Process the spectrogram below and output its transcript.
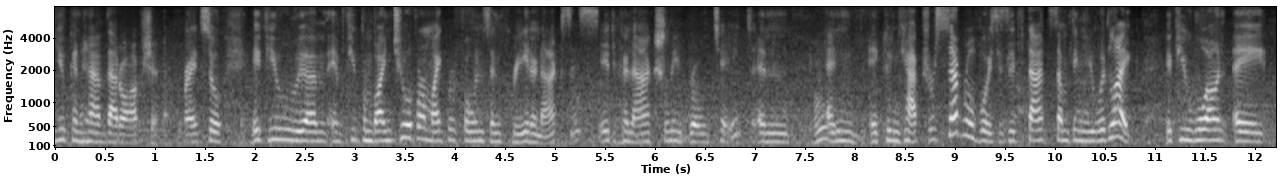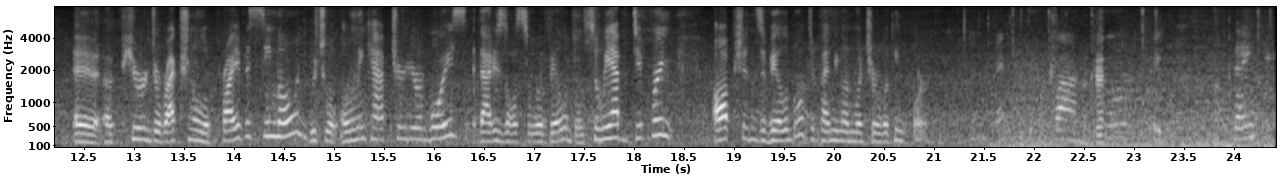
you can have that option, right? So if you um, if you combine two of our microphones and create an axis, it can actually rotate and and it can capture several voices if that's something you would like. If you want a a, a pure directional or privacy mode, which will only capture your voice, that is also available. So we have different options available depending on what you're looking for. One, Okay. two, three. Thank you.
